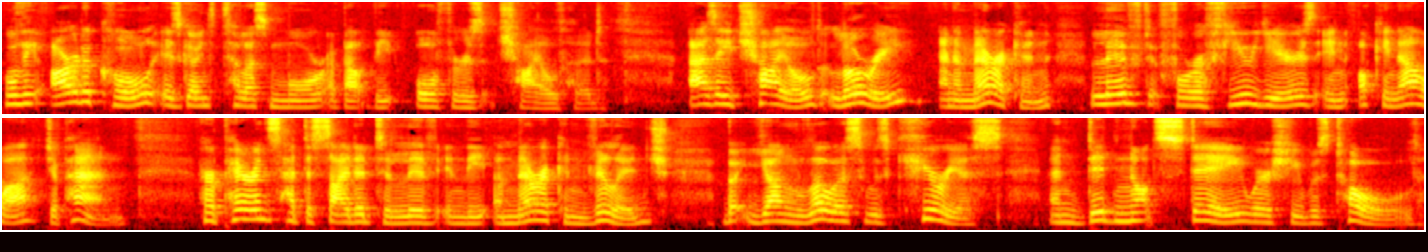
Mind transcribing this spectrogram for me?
Well, the article is going to tell us more about the author's childhood. As a child, Lowry, an American, lived for a few years in Okinawa, Japan. Her parents had decided to live in the American village, but young Lois was curious and did not stay where she was told.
